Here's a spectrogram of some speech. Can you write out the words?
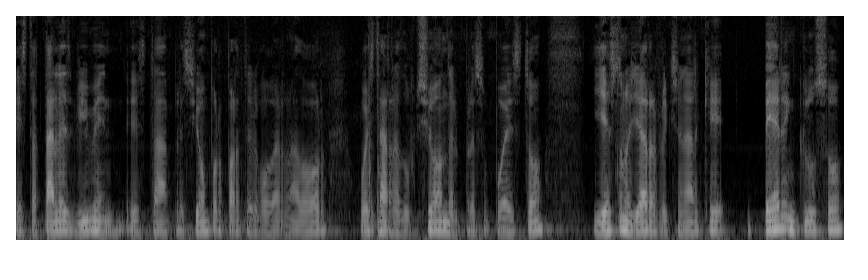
estatales viven esta presión por parte del gobernador o esta reducción del presupuesto y esto nos lleva a reflexionar que ver incluso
